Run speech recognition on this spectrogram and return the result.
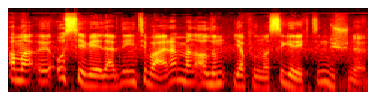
Ama e, o seviyelerden itibaren ben alım yapılması gerektiğini düşünüyorum.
